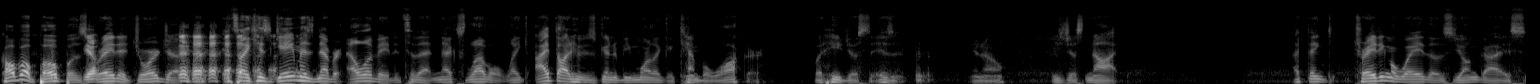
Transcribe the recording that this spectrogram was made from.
Caldwell Pope was Yep. great at Georgia. it's like his game has never elevated to that next level. Like I thought he was going to be more like a Kemba Walker, but he just isn't. You know, he's just not. I think trading away those young guys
